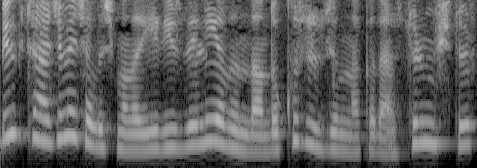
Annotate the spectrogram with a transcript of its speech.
Büyük tercüme çalışmaları 750 yılından 900 yılına kadar sürmüştür.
